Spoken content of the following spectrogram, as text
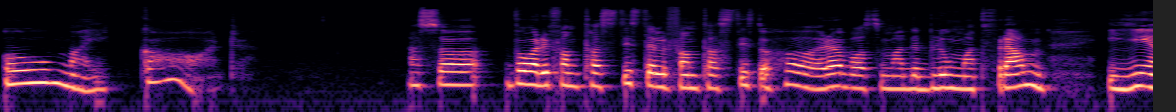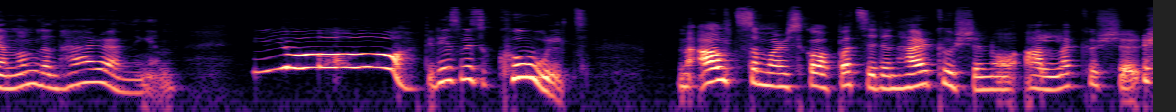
Oh my god! Alltså, var det fantastiskt eller fantastiskt att höra vad som hade blommat fram genom den här övningen? Ja! Det är det som är så coolt! Med allt som har skapats i den här kursen och alla kurser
